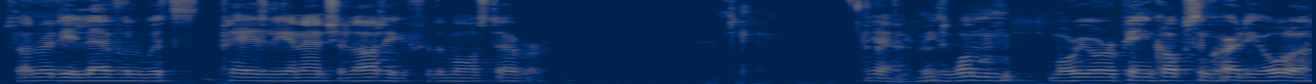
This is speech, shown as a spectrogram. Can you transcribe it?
He's already level with Paisley and Ancelotti for the most ever. Yeah, he's won more European cups than Guardiola.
